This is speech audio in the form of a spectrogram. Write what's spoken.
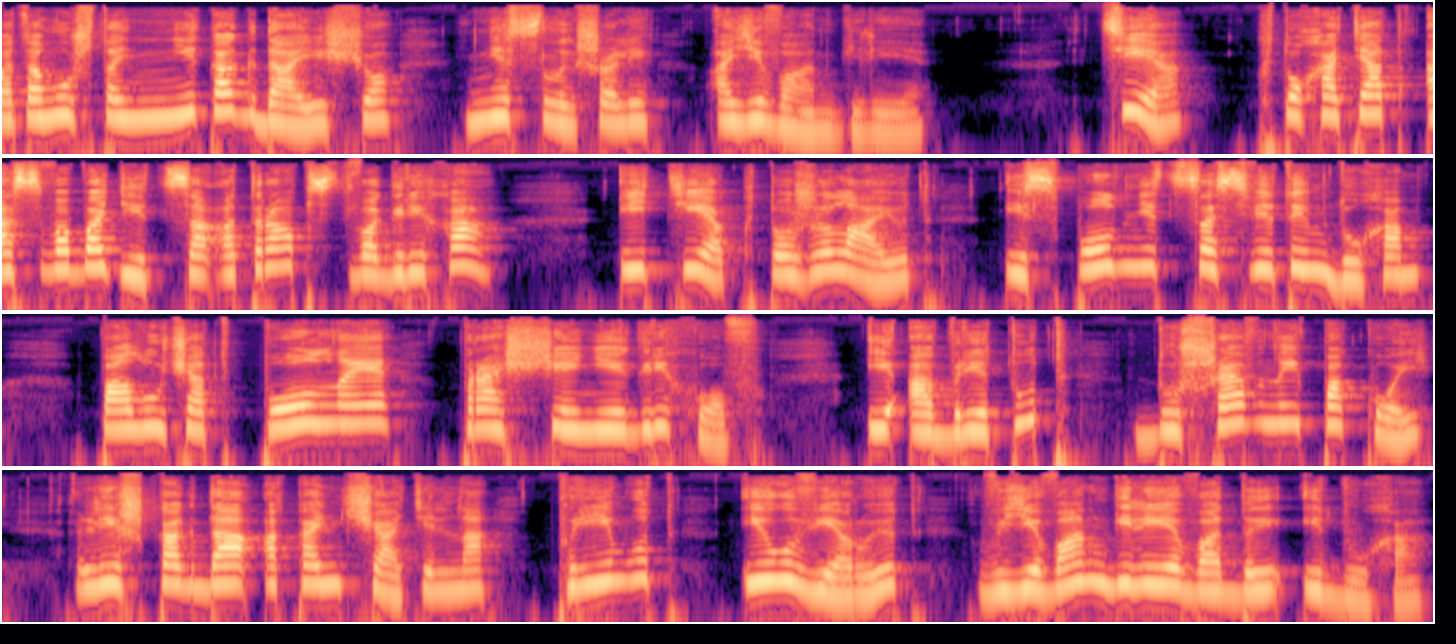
потому что никогда еще не слышали о Евангелии. Те, кто хотят освободиться от рабства греха, и те, кто желают исполниться Святым Духом, получат полное прощение грехов и обретут душевный покой, лишь когда окончательно примут и уверуют в Евангелие воды и духа.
